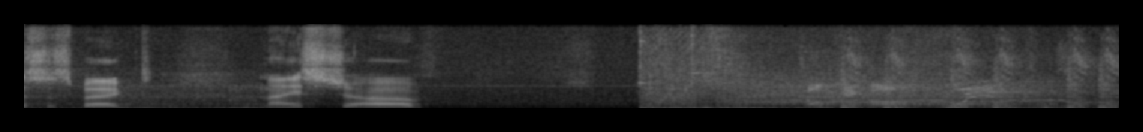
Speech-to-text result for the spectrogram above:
Disrespect. Nice job. Donkey Kong wins!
